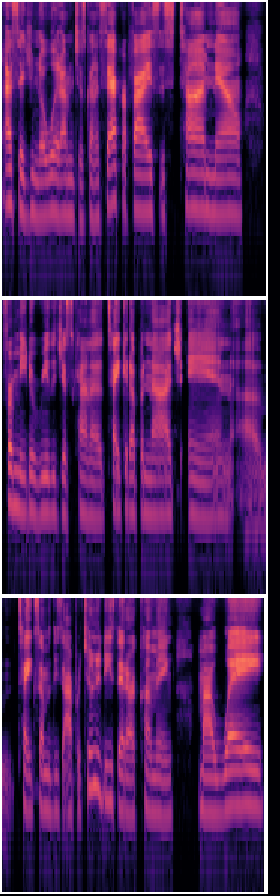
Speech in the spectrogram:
I said, you know what? I'm just going to sacrifice. It's time now for me to really just kind of take it up a notch and um, take some of these opportunities that are coming my way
